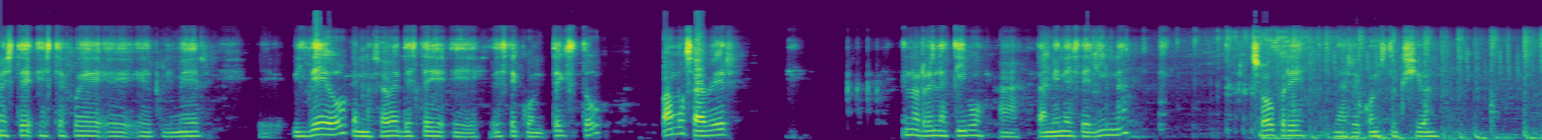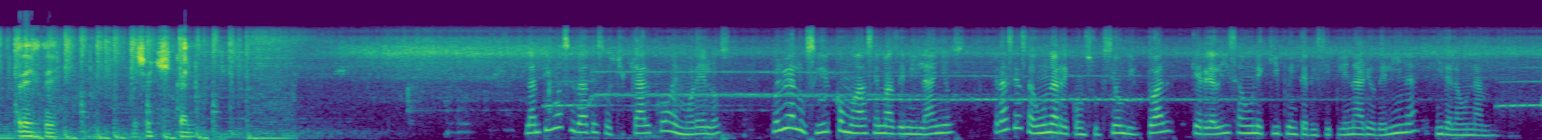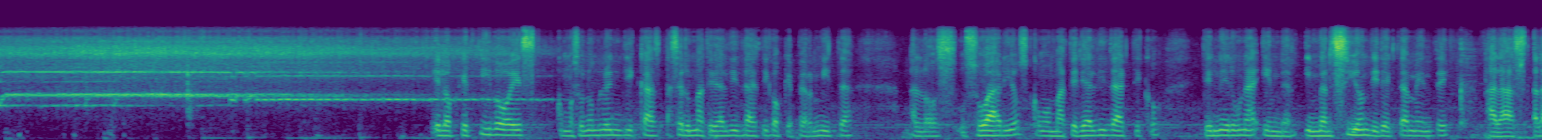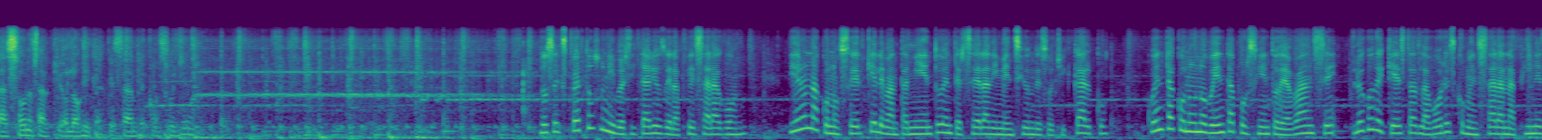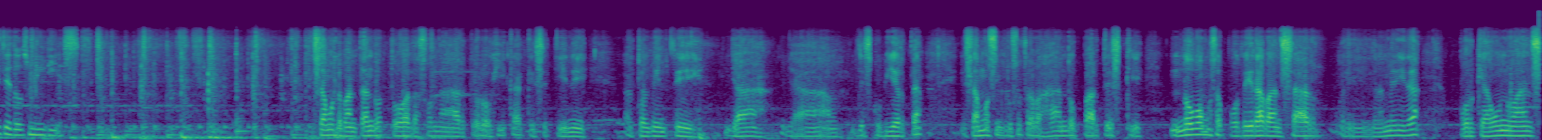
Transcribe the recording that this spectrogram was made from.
Este, este fue eh, el primer eh, video que nos habla de este, eh, de este contexto. Vamos a ver en lo relativo a también es de Lina sobre la reconstrucción 3D de Xochicalco. La antigua ciudad de Xochicalco, en Morelos, vuelve a lucir como hace más de mil años gracias a una reconstrucción virtual que realiza un equipo interdisciplinario de Lina y de la UNAM. El objetivo es, como su nombre lo indica, hacer un material didáctico que permita a los usuarios, como material didáctico, tener una inmersión directamente a las, a las zonas arqueológicas que están reconstruyendo. Los expertos universitarios de la FES Aragón dieron a conocer que el levantamiento en tercera dimensión de Xochicalco cuenta con un 90% de avance luego de que estas labores comenzaran a fines de 2010. Estamos levantando toda la zona arqueológica que se tiene actualmente ya, ya descubierta. Estamos incluso trabajando partes que no vamos a poder avanzar en eh, la medida porque aún no han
